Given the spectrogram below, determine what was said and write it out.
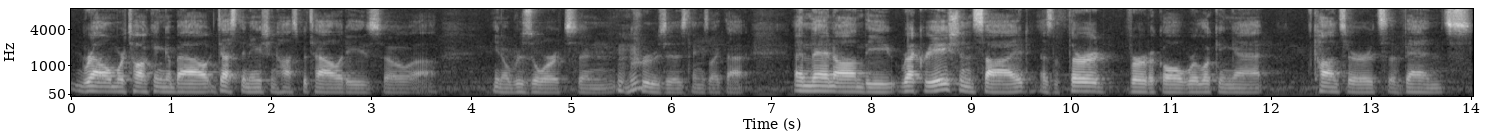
realm, we're talking about destination hospitalities, so uh, you know resorts and cruises, things like that. And then on the recreation side, as the third vertical, we're looking at concerts, events,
